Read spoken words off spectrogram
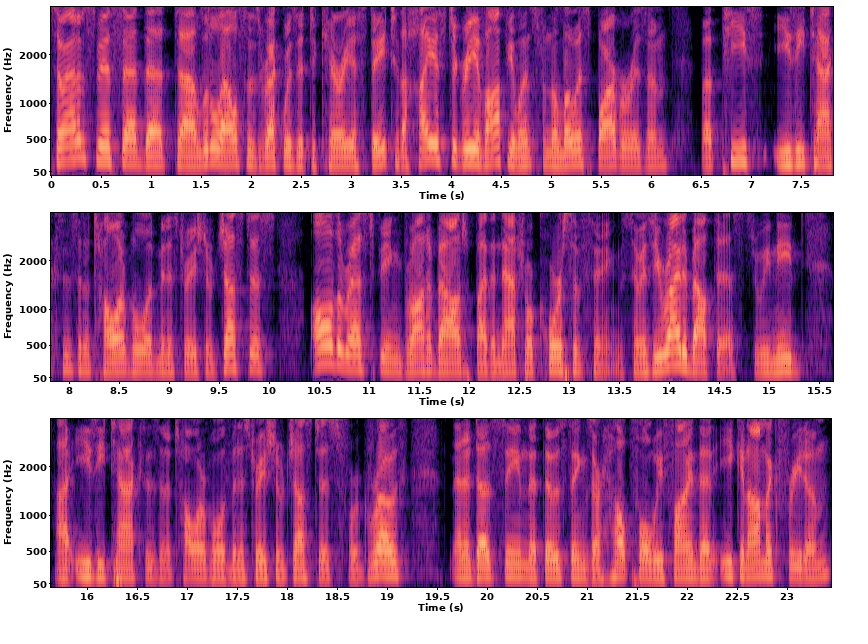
So Adam Smith said that uh, little else is requisite to carry a state to the highest degree of opulence from the lowest barbarism, but peace, easy taxes, and a tolerable administration of justice, all the rest being brought about by the natural course of things. So is he right about this? Do we need uh, easy taxes and a tolerable administration of justice for growth? And it does seem that those things are helpful. We find that economic freedom,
